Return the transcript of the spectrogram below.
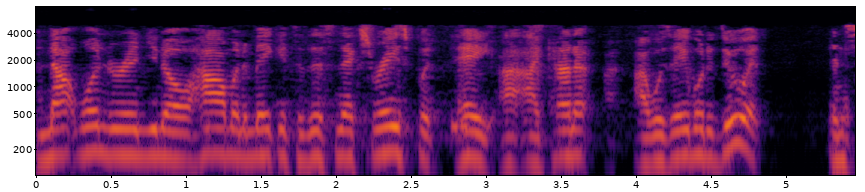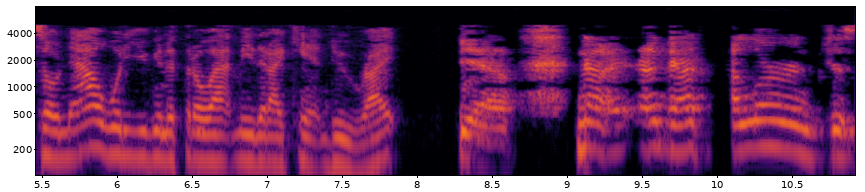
not wondering, you know, how I'm going to make it to this next race, but hey, I, I kind of, I was able to do it. And so now what are you going to throw at me that I can't do, right? Yeah. No, I, I, I learned just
